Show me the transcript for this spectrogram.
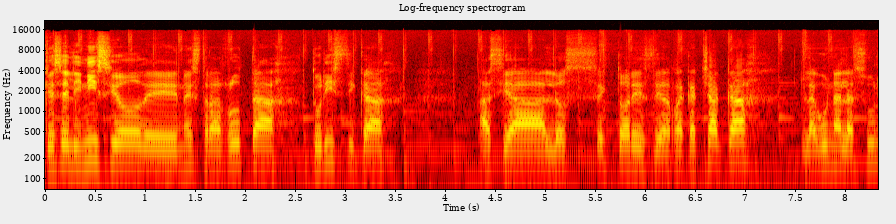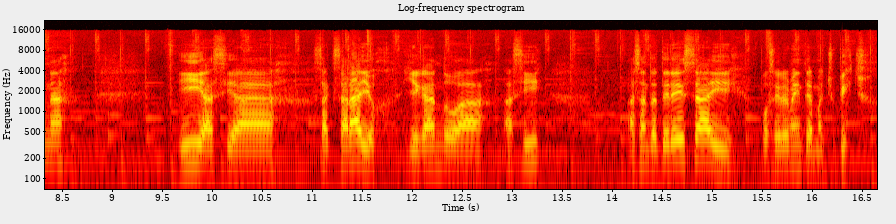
que es el inicio de nuestra ruta turística hacia los sectores de Racachaca, Laguna Lazuna y hacia Saxarayo, llegando a, así a Santa Teresa y posteriormente a Machu Picchu.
